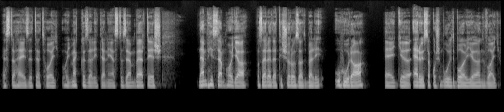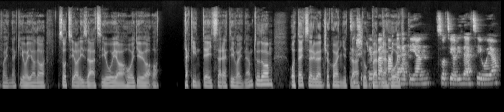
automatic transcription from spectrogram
ezt a helyzetet, hogy, hogy megközelíteni ezt az embert, és nem hiszem, hogy a, az eredeti sorozatbeli Uhura egy erőszakos múltból jön, vagy, vagy neki olyan a szocializációja, hogy ő a, a tekintélyt szereti, vagy nem tudom. Ott egyszerűen csak annyit látok benne, nem hogy... lehet ilyen szocializációja.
